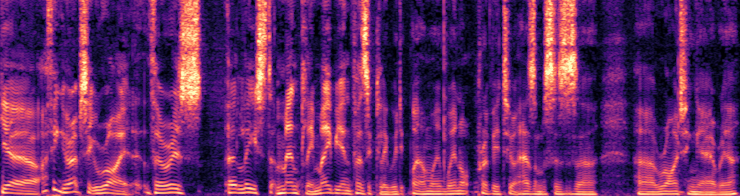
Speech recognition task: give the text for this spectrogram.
Yeah, I think you're absolutely right. There is at least mentally, maybe and physically, we, well, we're not privy to Asmus's uh, uh, writing area,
